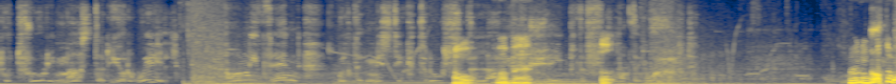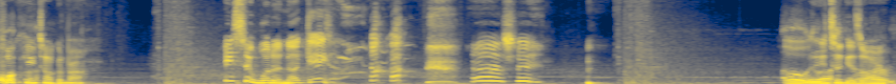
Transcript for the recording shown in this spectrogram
to truly master your will. Only then will the mystic truth Oh, allow my you bad. to shape the form Uh. of the world. Bruno, what the fuck are you talking about? He said, what a nutcase. oh, shit. Oh, he he took his arm.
